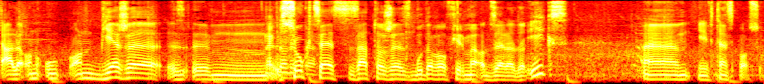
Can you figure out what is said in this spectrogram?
e, ale on, on bierze Nagrodę, sukces za to, że zbudował firmę od 0 do X w ten sposób.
